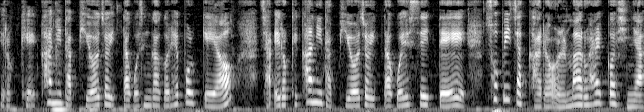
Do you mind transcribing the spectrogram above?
이렇게 칸이 다 비어져 있다고 생각을 해볼게요. 자, 이렇게 칸이 다 비어져 있다고 했을 때 소비자 가를 얼마로 할 것이냐.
